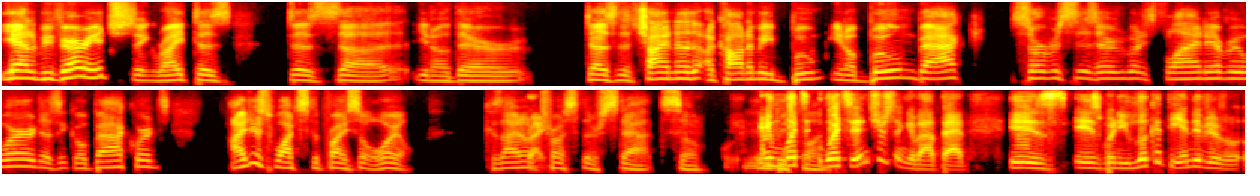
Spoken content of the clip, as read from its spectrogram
yeah, it'll be very interesting, right? Does does uh, you know their does the China economy boom, you know, boom back services? Everybody's flying everywhere. Does it go backwards? I just watch the price of oil because I don't Right. trust their stats. So, and what's fun. what's interesting about that is is when you look at the individual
